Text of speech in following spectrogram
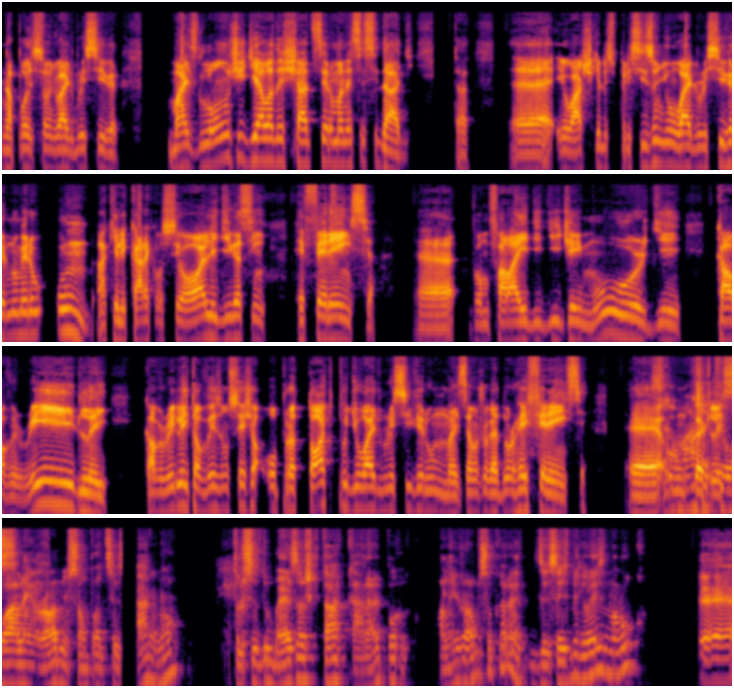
na posição de wide receiver, mas longe de ela deixar de ser uma necessidade. Tá? É, eu acho que eles precisam de um wide receiver número um, aquele cara que você olha e diga assim, referência. É, vamos falar aí de DJ Moore, de Calvin Ridley. Calvin Ridley talvez não seja o protótipo de wide receiver 1, mas é um jogador referência. É, Você um acha Cutlass... que o Allen Robinson pode ser cara, não? A torcida do Bears acho que tá, caralho, porra. Allen Robinson, cara, 16 milhões, maluco. É...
